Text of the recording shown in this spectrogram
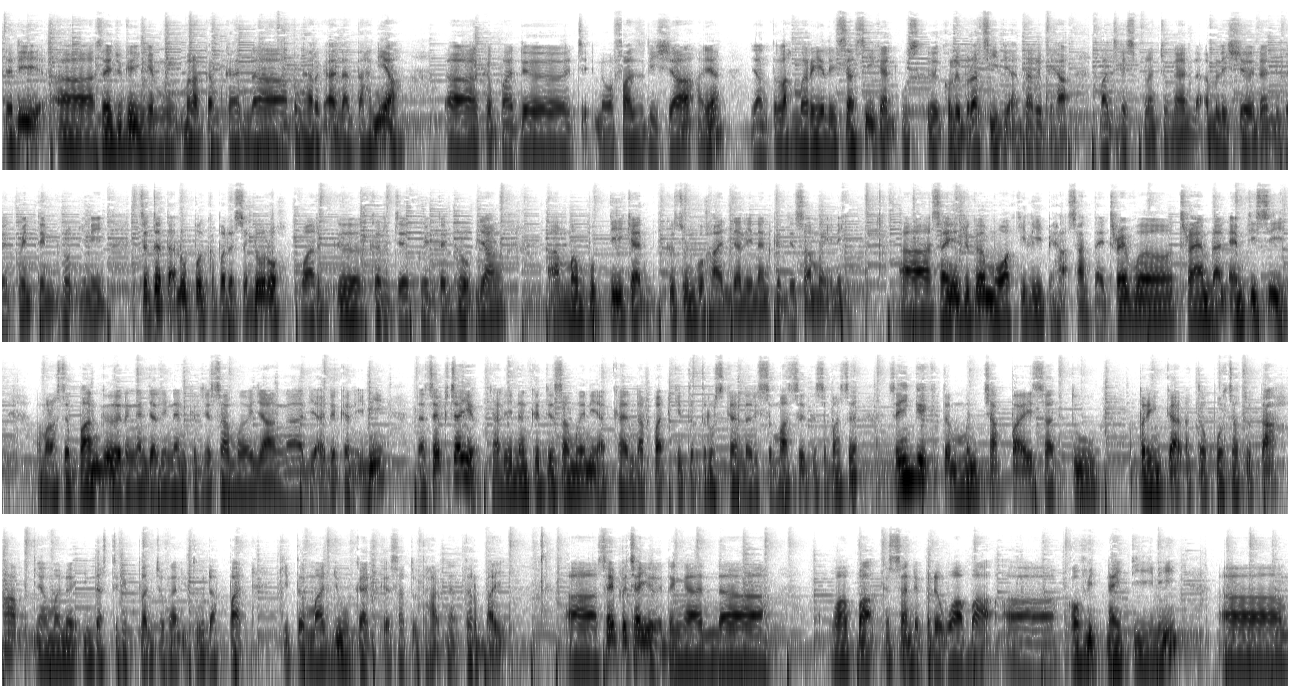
Jadi uh, saya juga ingin merakamkan uh, penghargaan dan tahniah uh, kepada Cik Nur Fazli Shah ya yang telah merealisasikan usaha kolaborasi di antara pihak Majlis Pelancongan Malaysia dan juga Quintin Group ini. Serta tak lupa kepada seluruh warga kerja Quintin Group yang uh, membuktikan kesungguhan jalinan kerjasama ini. Uh, saya juga mewakili pihak Santai Travel, Tram dan MTC uh, merasa bangga dengan jalinan kerjasama yang uh, diadakan ini dan saya percaya jalinan kerjasama ini akan dapat kita teruskan dari semasa ke semasa sehingga kita mencapai satu peringkat ataupun satu tahap yang mana industri pelancongan itu dapat kita majukan ke satu tahap yang terbaik. Uh, saya percaya dengan uh, wabak kesan daripada wabak uh, COVID-19 ini uh,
